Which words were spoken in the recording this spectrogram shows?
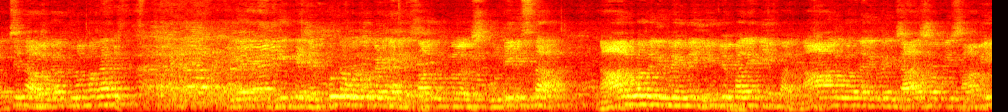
వచ్చింది అవగాహన తులం బంగారం? ఇంకా చెప్పుకుంటూ ఒకటి కానీ సార్ స్కూటీలు ఇస్తా. నాలుగు వందల ఇరవై ఏం చెప్పాలి ఏం చెప్పాలి? నాలుగు వందల ఇరవై చాలా సోకి స్వామి.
